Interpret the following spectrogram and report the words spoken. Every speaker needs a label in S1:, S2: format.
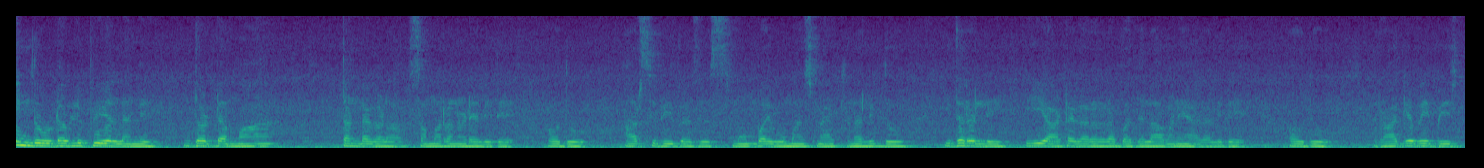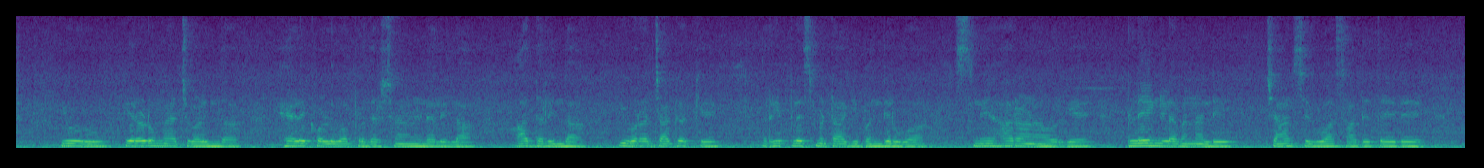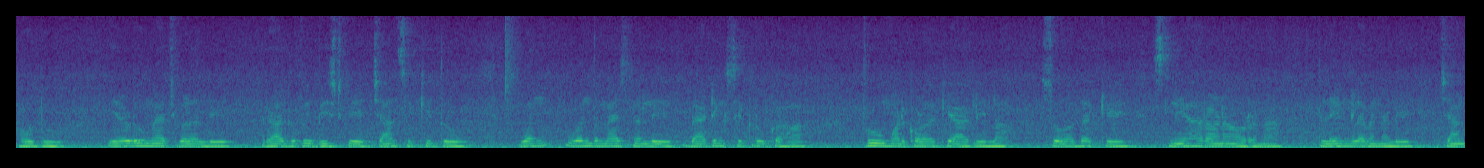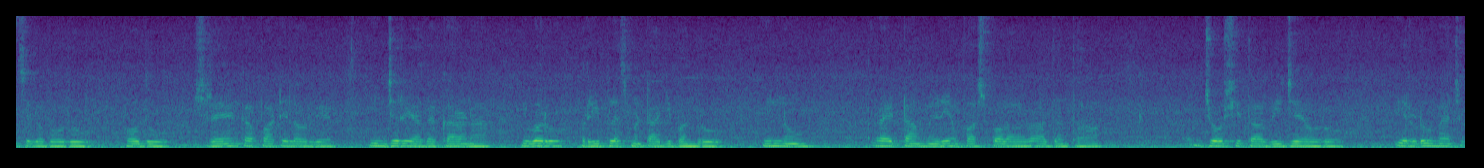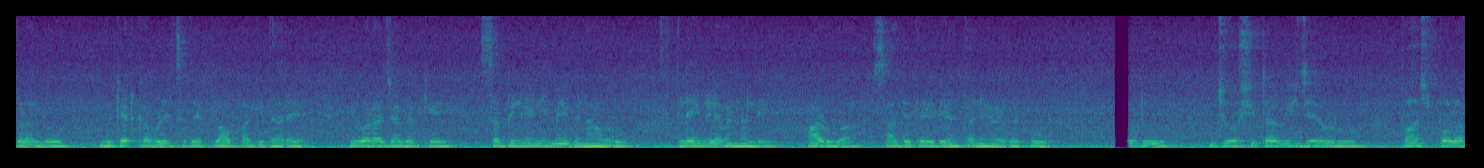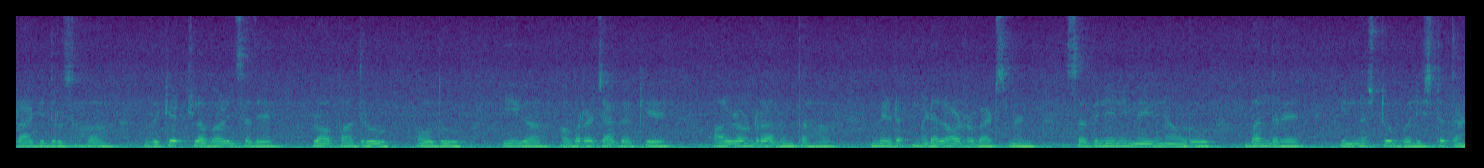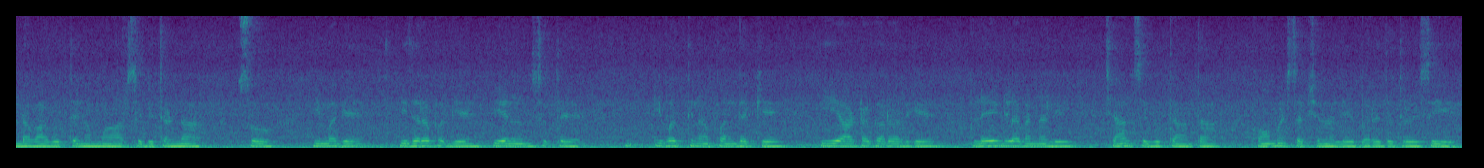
S1: ಇಂದು W P ಎಲ್ನಲ್ಲಿ ದೊಡ್ಡ ಮಹಾ ತಂಡಗಳ ಸಮರ ನಡೆಯಲಿದೆ. ಹೌದು R C B versus Mumbai women's match ನಡೆಯಲಿದ್ದು ಇದರಲ್ಲಿ ಈ ಆಟಗಾರರ ಬದಲಾವಣೆ ಆಗಲಿದೆ. ಹೌದು, ರಾಘವಿ ಬೀಸ್ಟ್ ಇವರು ಎರಡು ಮ್ಯಾಚ್ಗಳಿಂದ ಹೇಳಿಕೊಳ್ಳುವ ಪ್ರದರ್ಶನ ನೀಡಲಿಲ್ಲ. ಆದ್ದರಿಂದ ಇವರ ಜಾಗಕ್ಕೆ ರೀಪ್ಲೇಸ್ಮೆಂಟ್ ಆಗಿ ಬಂದಿರುವ ಸ್ನೇಹ ರಾಣ ಅವರಿಗೆ ಪ್ಲೇಯಿಂಗ್ ಲೆವೆನ್ನಲ್ಲಿ ಚಾನ್ಸ್ ಸಿಗುವ ಸಾಧ್ಯತೆ ಇದೆ. ಹೌದು ಎರಡೂ ಮ್ಯಾಚ್ಗಳಲ್ಲಿ ರಾಘವಿ ಬೀಸ್ಟ್ಗೆ ಚಾನ್ಸ್ ಸಿಕ್ಕಿದ್ದು ಒಂದು ಒಂದು ಮ್ಯಾಚ್ನಲ್ಲಿ ಬ್ಯಾಟಿಂಗ್ ಸಿಕ್ಕರೂ ಸಹ ಪ್ರೂವ್ ಮಾಡ್ಕೊಳ್ಳೋಕ್ಕೆ ಆಗಲಿಲ್ಲ. ಸೊ, ಅದಕ್ಕೆ ಸ್ನೇಹ ರಾಣಾ ಅವರನ್ನು ಪ್ಲೇಯಿಂಗ್ ಲೆವೆನಲ್ಲಿ ಚಾನ್ಸ್ ಸಿಗಬಹುದು. ಹೌದು, ಶ್ರೇಯಾಂಕ ಪಾಟೀಲ್ ಅವ್ರಿಗೆ ಇಂಜುರಿ ಆದ ಕಾರಣ ಇವರು ರೀಪ್ಲೇಸ್ಮೆಂಟ್ ಆಗಿ ಬಂದರು. ಇನ್ನು right arm medium fast bowler ಆದಂತಹ ಜೋಶಿತಾ ವಿಜಯ್ ಅವರು ಎರಡೂ ಮ್ಯಾಚ್ಗಳಲ್ಲೂ ವಿಕೆಟ್ ಕಬಳಿಸದೆ ಫ್ಲಾಪ್ ಆಗಿದ್ದಾರೆ. ಇವರ ಜಾಗಕ್ಕೆ ಸಬಿನೇನಿ ಮೇಘನಾ ಅವರು ಪ್ಲೇಯಿಂಗ್ ಲೆವೆನ್ನಲ್ಲಿ ಆಡುವ ಸಾಧ್ಯತೆ ಇದೆ ಅಂತಲೇ ಹೇಳಬೇಕು. ಹೌದು, ಜೋಶಿತಾ ವಿಜಯ್ ಅವರು ಫಾಸ್ಟ್ ಬೌಲರ್ ಆಗಿದ್ದರೂ ಸಹ ವಿಕೆಟ್ ಕಬಳಿಸದೆ ಫ್ಲಾಪ್ ಆದರೂ ಹೌದು. ಈಗ ಅವರ ಜಾಗಕ್ಕೆ ಆಲ್ರೌಂಡರ್ ಆದಂತಹ mid, middle order batsman Sabbineni ಮೇಘನಾ ಅವರು ಬಂದರೆ ಇನ್ನಷ್ಟು ಬಲಿಷ್ಠ ತಂಡವಾಗುತ್ತೆ ನಮ್ಮ ಆರ್ ಸಿ ಬಿ ತಂಡ. ಸೊ, ನಿಮಗೆ ಇದರ ಬಗ್ಗೆ ಏನು ಅನಿಸುತ್ತೆ ಇವತ್ತಿನ ಪಂದ್ಯಕ್ಕೆ ಈ ಆಟಗಾರರಿಗೆ ಪ್ಲೇಯಿಂಗ್ ಲೆವೆನ್ನಲ್ಲಿ ಚಾನ್ಸ್ ಸಿಗುತ್ತಾ ಅಂತ ಕಾಮೆಂಟ್ ಸೆಕ್ಷನಲ್ಲಿ ಬರೆದು ತಿಳಿಸಿ.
